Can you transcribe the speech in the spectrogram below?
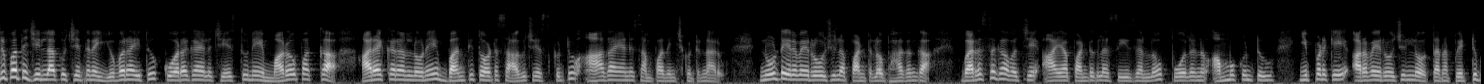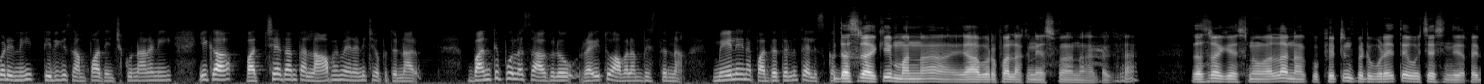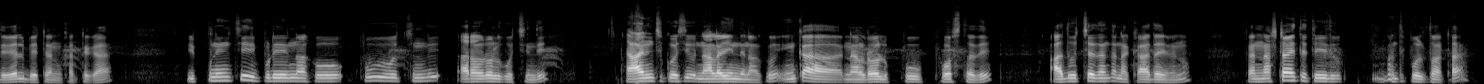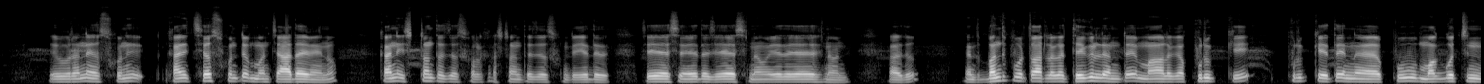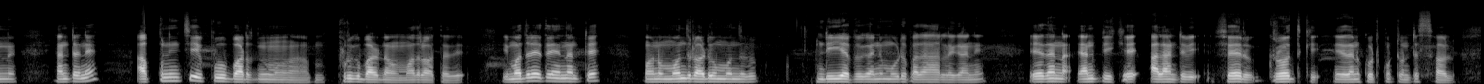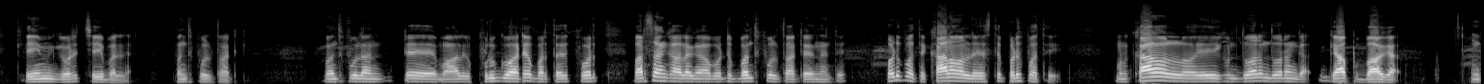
తిరుపతి జిల్లాకు చెందిన యువ రైతు కూరగాయలు చేస్తూనే మరోపక్క అరెకరంలోనే బంతి తోట సాగు చేసుకుంటూ ఆదాయాన్ని సంపాదించుకుంటున్నారు. నూట ఇరవై రోజుల పంటలో భాగంగా వరుసగా వచ్చే ఆయా పండుగల సీజన్లో పూలను అమ్ముకుంటూ ఇప్పటికే అరవై రోజుల్లో తన పెట్టుబడిని తిరిగి సంపాదించుకున్నానని ఇక వచ్చేదంత లాభమేనని చెబుతున్నారు. బంతిపూల సాగులో రైతు అవలంబిస్తున్న మేలైన పద్ధతులను తెలుసుకుందాం. దసరాకి మొన్న యాభై రూపాయలు అక్కడ వేసుకున్నాను నా దగ్గర. దసరాకి వేసిన వల్ల నాకు పెట్టిన పెట్టుబడి అయితే వచ్చేసింది. ఇరవై ఐదు వేలు పెట్టాను కరెక్ట్గా. ఇప్పుడు నుంచి ఇప్పుడు నాకు పువ్వు వచ్చింది అరవై రోజులకు వచ్చింది. ఆ నుంచి కోసి నెల అయింది నాకు. ఇంకా నెల రోజులు పువ్వు పోస్తుంది. అది వచ్చేదంతా నాకు ఆదాయమేను కానీ నష్టం అయితే తెలియదు బంతిపూల తోట. ఎవరైనా వేసుకొని కానీ చేసుకుంటే మంచి ఆదాయమేను కానీ ఇష్టంతో చేసుకోవాలి కష్టంతో చేసుకుంటే ఏదో చేసి ఏదో చేసినాం ఏదో చేసినాం అని కాదు. ఎంత బంతిపూల తోటలో కూడా తెగుళ్ళు అంటే మామూలుగా పురుగుకి పురుగుకి అయితే పువ్వు మగ్గొచ్చిన వెంటనే అప్పటి నుంచి పువ్వు పడ పురుగు పడడం మొదలవుతుంది. ఈ మొదలైతే ఏంటంటే మనం మందులు అడుగు మందులు డిఏపి కానీ మూడు పదహారులు కానీ ఏదైనా ఎన్పికే అలాంటివి షేరు గ్రోత్కి ఏదైనా కొట్టుకుంటుంటే చాలు. ఏమి కూడా చేయబడలే బంతిపూల తోటకి బంతిపూలు అంటే మామూలుగా పురుగు ఒకటే పడుతుంది. వర్షాకాలం కాబట్టి బంతిపూల తోట ఏంటంటే పడిపోతాయి కాలువల్లో వేస్తే పడిపోతాయి. మన కాలువల్లో వేయకుండా దూరం దూరంగా గ్యాప్ బాగా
